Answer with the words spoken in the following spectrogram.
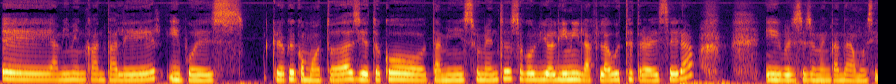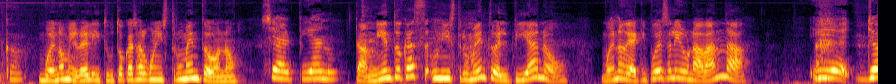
Eh, a mí me encanta leer y pues creo que como todas yo toco también instrumentos, toco el violín y la flauta travesera y pues eso me encanta la música. Bueno, Miguel, ¿y tú tocas algún instrumento o no? sea el piano. También tocas un instrumento, el piano. Bueno, de aquí puede salir una banda. Y eh, yo,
